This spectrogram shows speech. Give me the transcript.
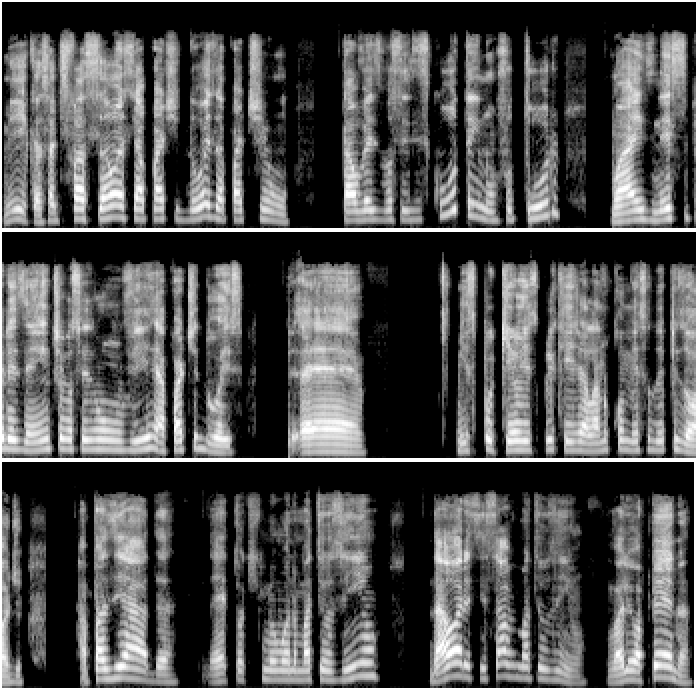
Mica, satisfação, essa é a parte 2, a parte 1. Um talvez vocês escutem no futuro, mas nesse presente vocês vão ouvir a parte 2. É... Isso porque eu já expliquei já lá no começo do episódio. Rapaziada, né, tô aqui com meu mano Mateuzinho. Da hora esse salve, Mateuzinho. Valeu a pena?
